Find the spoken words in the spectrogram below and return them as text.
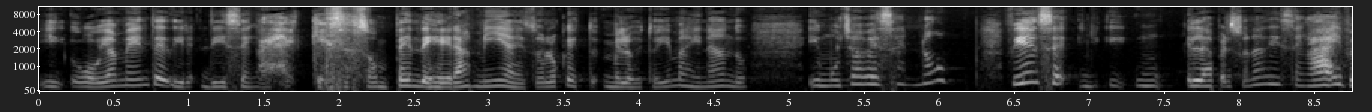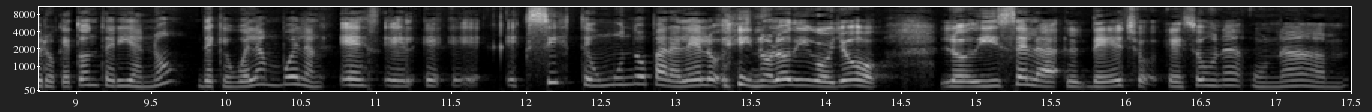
Y obviamente dicen, ay, que esas son pendejeras mías, eso es lo que me lo estoy imaginando. Y muchas veces no. Fíjense, mm, las personas dicen, ay, pero qué tontería, no, de que vuelan, vuelan. Es, e, e, existe un mundo paralelo y no lo digo yo, lo dice la, de hecho, eso es una, una,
